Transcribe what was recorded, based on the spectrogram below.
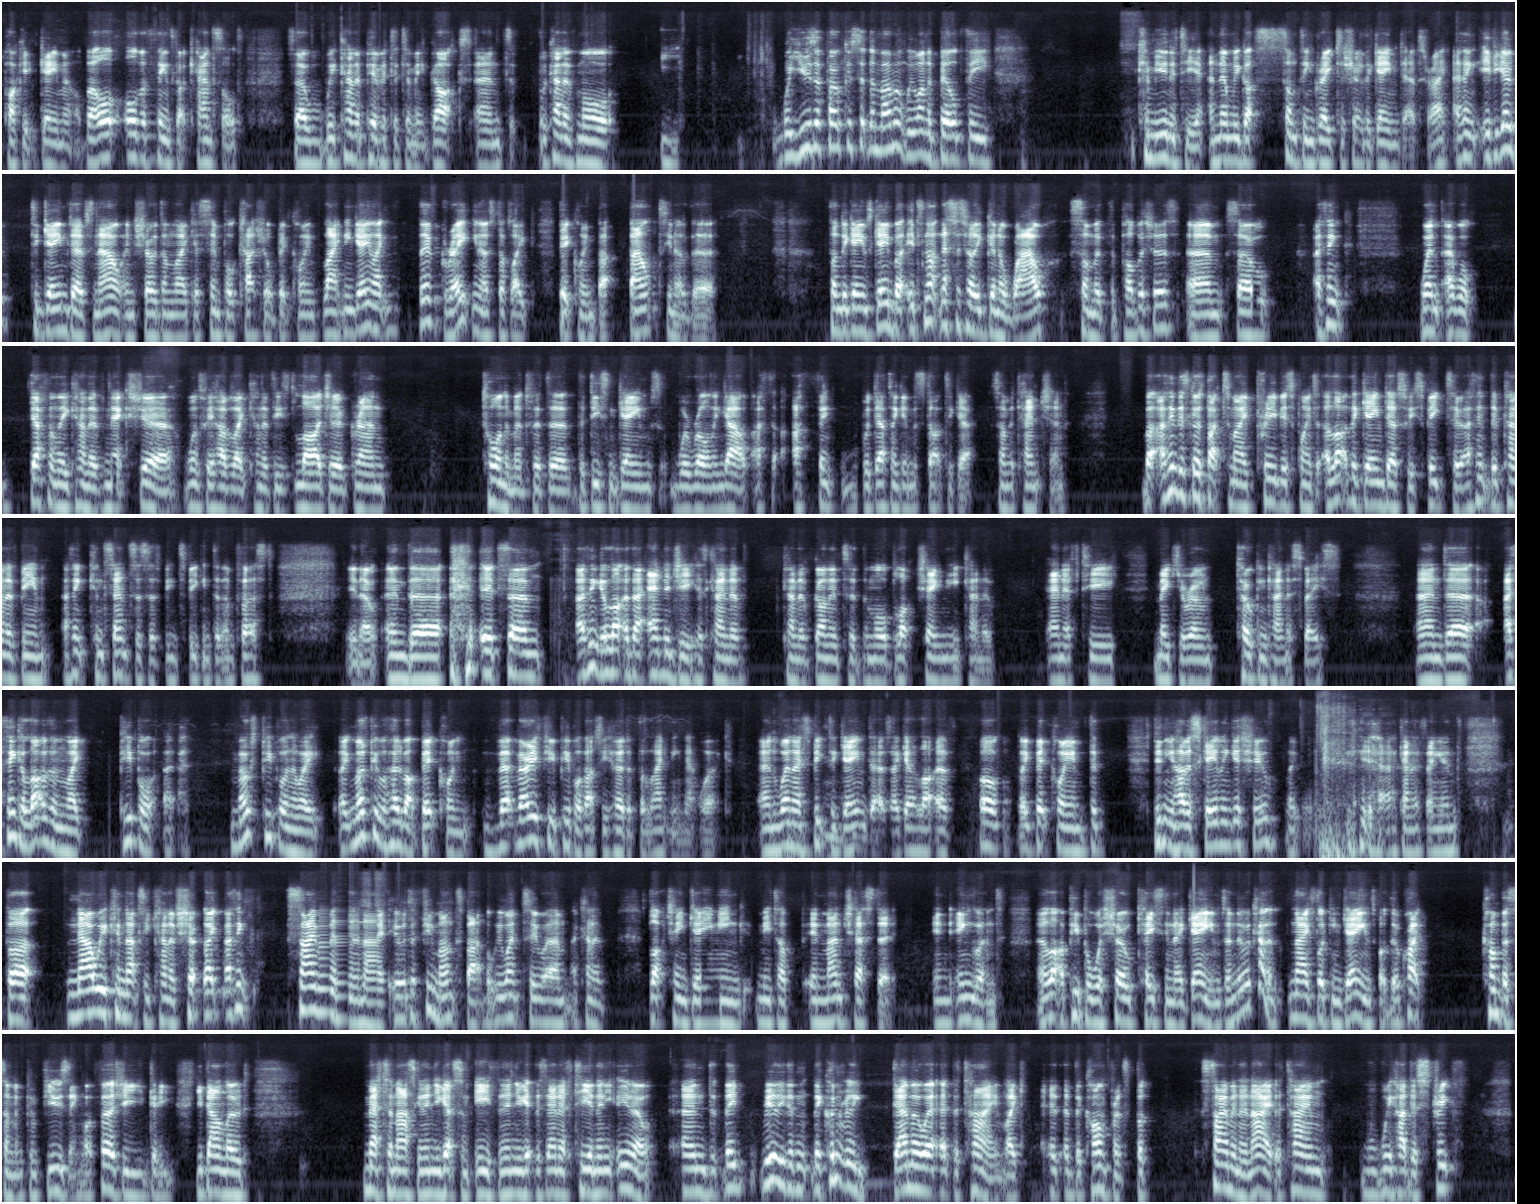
Pocket Gamer, but all, all the things got cancelled. So we kind of pivoted to Mint Gox, and we're kind of more we're user focused at the moment. We want to build the community, and then we got something great to show the game devs, right? I think if you go to game devs now and show them like a simple casual Bitcoin Lightning game, like they're great, you know, stuff like Bitcoin Bounce, you know, the Thunder Games game, but it's not necessarily going to wow some of the publishers. Um, so I think when I uh, will definitely kind of next year, once we have like kind of these larger grand tournaments with the the decent games we're rolling out, I, th- I think we're definitely going to start to get some attention. But I think this goes back to my previous point. A lot of the game devs we speak to, I think they've kind of been, I think consensus has been speaking to them first, you know, and uh, it's, um, I think a lot of that energy has kind of kind of gone into the more blockchainy kind of NFT, make your own token kind of space. And uh, I think a lot of them, like people, uh, most people in a way, like most people heard about Bitcoin. very few people have actually heard of the Lightning Network. And when I speak to game devs, I get a lot of, well, like Bitcoin, did, didn't you have a scaling issue? Like, yeah, kind of thing. And but now we can actually kind of show, like, I think Simon and I, it was a few months back, but we went to um, a kind of blockchain gaming meetup in Manchester in England, and a lot of people were showcasing their games, and they were kind of nice looking games, but they were quite cumbersome and confusing. Well, first you you, you download MetaMask, and then you get some ETH, and then you get this NFT, and then you, you know, and they really didn't, they couldn't really demo it at the time, like at, at the conference. But Simon and I, at the time, we had this Street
